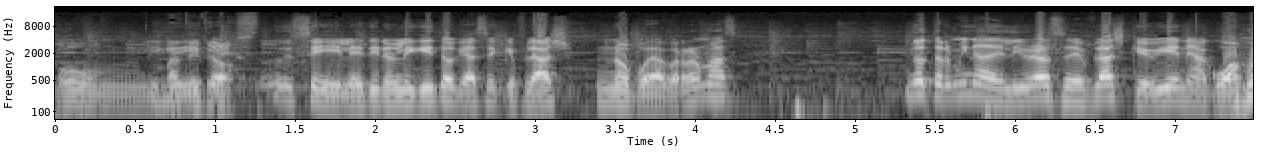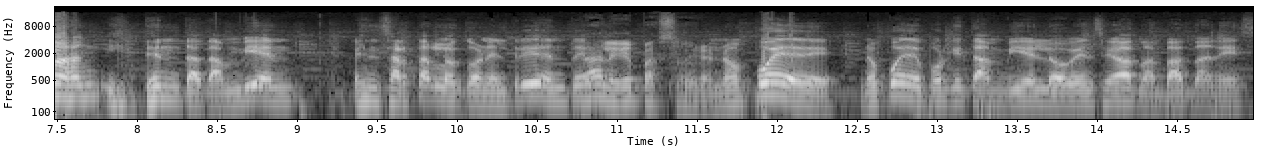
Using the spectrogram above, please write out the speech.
un liquidito. Sí, le tira un liquidito que hace que Flash no pueda correr más. No termina de librarse de Flash, que viene Aquaman, intenta también ensartarlo con el tridente. Dale, ¿qué pasó? Pero no puede, no puede porque también lo vence Batman. Batman es,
